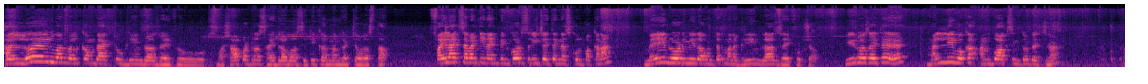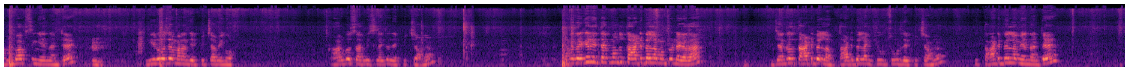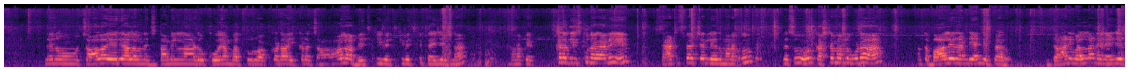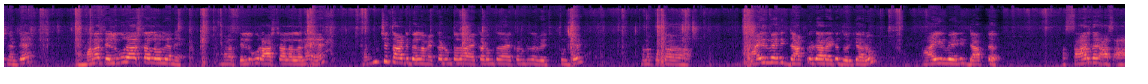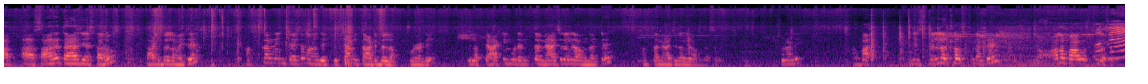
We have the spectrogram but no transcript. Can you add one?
Hello one welcome back to green Raj dry fruits మా shop address Hyderabad city Karmanghat చౌరస్తా. Five lakh seventy nine pin code Shri Chaitanya school పక్కన. Main road మీద ఉంటుంది మన green Raj dry fruit shop ఈరోజు అయితే మళ్ళీ ఒక అన్బాక్సింగ్ తోటి వచ్చిన. అన్బాక్సింగ్ ఏంటంటే ఈరోజే మనం తెప్పించాము ఇగో. కార్గో సర్వీస్లో అయితే తెప్పించాము. మన దగ్గర ఇంతకుముందు తాటి బెల్లం ఉంటుండే కదా? జనరల్ తాటి బెల్లం తాటి బెల్లం క్యూబ్స్ కూడా తెప్పించాము. ఈ తాటి బెల్లం ఏంటంటే నేను చాలా ఏరియాల నుంచి తమిళనాడు కోయంబత్తూరు అక్కడ ఇక్కడ చాలా వెతికి వెతికి వెతికి ట్రై చేసిన. మనకు ఎక్కడ తీసుకున్నా కానీ సాటిస్ఫాక్షన్ లేదు మనకు. ప్లస్ కస్టమర్లు కూడా అంత బాగాలేదండి అని చెప్పారు. దానివల్ల నేను ఏం చేసినంటే మన తెలుగు రాష్ట్రాల్లోనే మన తెలుగు రాష్ట్రాలలోనే మంచి తాటి బెల్లం ఎక్కడ ఉంటుందా ఎక్కడ ఉంటుందా ఎక్కడ ఉంటుందా వెతుకుతుంటే మనకు ఒక ఆయుర్వేదిక్ డాక్టర్ గారు అయితే దొరికారు. Ayurvedic doctor. సార్ ఆ- ఆ సారే తయారు చేస్తారు తాటి బెల్లం అయితే. అక్కడి నుంచి అయితే మనం తెప్పించాం ఈ తాటి బెల్లం. చూడండి ఇలా ప్యాకింగ్ కూడా ఎంత న్యాచురల్గా ఉందంటే అంత న్యాచురల్గా ఉంది అసలు. చూడండి అబ్బా ఇది స్మెల్ ఎట్లా వస్తుందంటే చాలా బాగా వస్తుంది అసలు.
